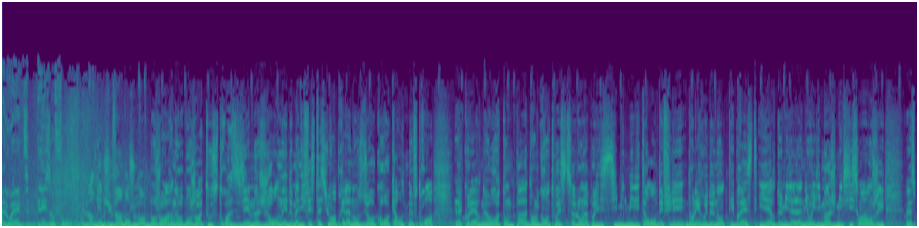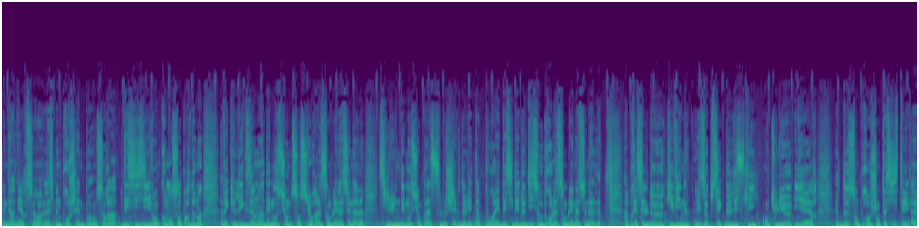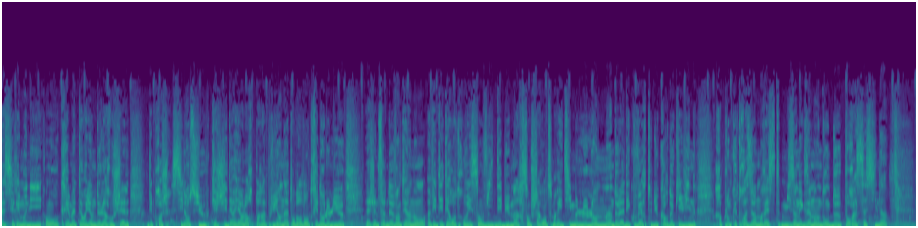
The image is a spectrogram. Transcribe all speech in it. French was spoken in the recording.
Alouette, les infos. Morgane Juvin, bonjour. Bonjour Arnaud, bonjour à tous. Troisième journée de manifestation après l'annonce du recours au 49.3. La colère ne retombe pas dans le Grand Ouest selon la police. 6000 militants ont défilé dans les rues de Nantes et Brest. Hier, 2000 à Lannion et Limoges, 1600 à Angers. La semaine dernière, sera, la semaine prochaine, pardon, sera décisive en commençant par demain avec l'examen des motions de censure à l'Assemblée nationale. Si l'une des motions passe, le chef de l'État pourrait décider de dissoudre l'Assemblée nationale. Après celle de Kevin, les obsèques de Leslie ont eu lieu hier. 200 proches ont assisté à la cérémonie au crématorium de La Rochelle. Des proches silencieux, cachés derrière leur parapluie en attendant d'entrer dans le lieu. La jeune femme de 21 ans avait été retrouvée sans vie début mars en Charente-Maritime le lendemain de la découverte du corps de Kevin. Rappelons que trois hommes restent mis en examen dont deux pour assassinat.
